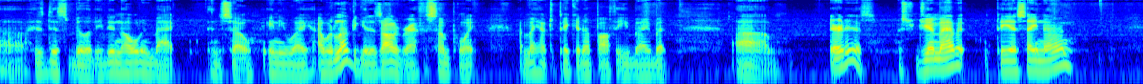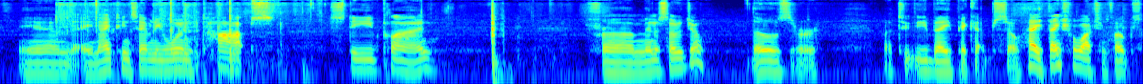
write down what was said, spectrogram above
uh, his disability. Didn't hold him back. And so, anyway, I would love to get his autograph at some point. I may have to pick it up off eBay, but um, there it is. Mr. Jim Abbott, PSA 9, and a 1971 Topps Steve Kline from Minnesota Joe. Those are my two eBay pickups. So, hey, thanks for watching, folks.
